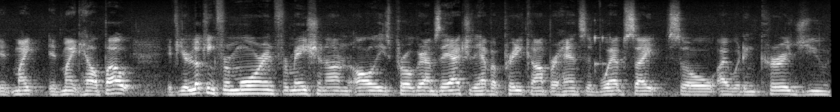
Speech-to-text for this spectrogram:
it, might it might help out. If you're looking for more information on all these programs, they actually have a pretty comprehensive website. So I would encourage you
